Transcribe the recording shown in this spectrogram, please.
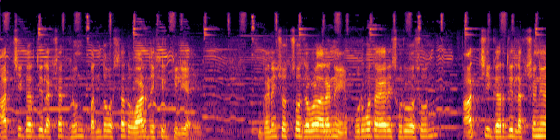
आजची गर्दी लक्षात घेऊन बंदोबस्तात वाढ देखील केली आहे. गणेशोत्सव जवळ आल्याने पूर्वतयारी सुरू असून आजची गर्दी लक्षणीय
